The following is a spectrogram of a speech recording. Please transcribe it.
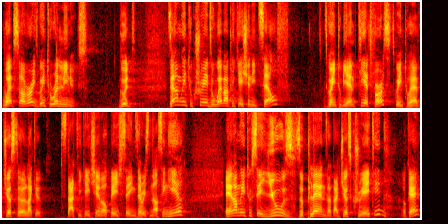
web server is going to run Linux. Good. Then I'm going to create the web application itself. It's going to be empty at first. It's going to have just a, like a static HTML page saying there is nothing here. And I'm going to say use the plan that I just created, okay?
